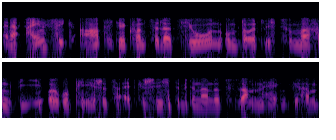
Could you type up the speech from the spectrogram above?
eine einzigartige Konstellation, um deutlich zu machen, wie europäische Zeitgeschichte miteinander zusammenhängt. Wir haben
